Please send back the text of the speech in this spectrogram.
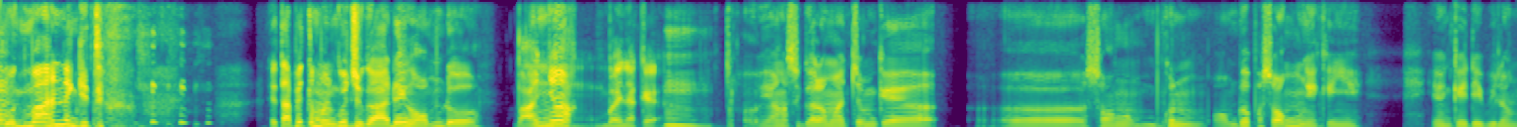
mau gimana gitu. ya tapi temen gue juga ada yang omdo, banyak Hmm, banyak ya. Hmm. yang segala macam kayak eh song bukan omdo apa song ya kayaknya. Yang kayak dia bilang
